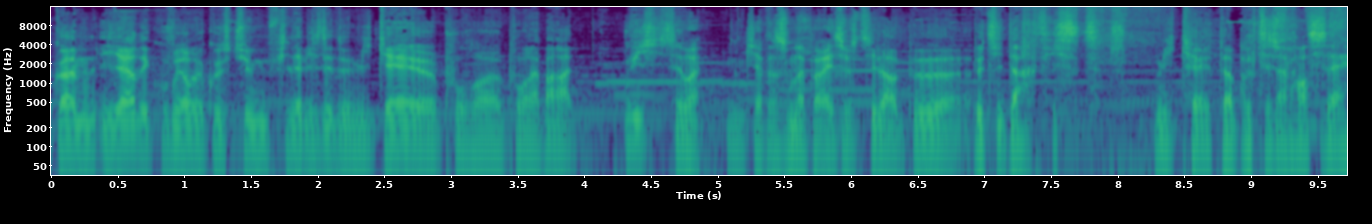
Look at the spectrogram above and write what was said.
quand même hier découvrir le costume finalisé de Mickey pour, pour la parade. Oui, c'est vrai, donc il y a son appareil Ce style un peu euh, petit artiste. Mickey est un petit français.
